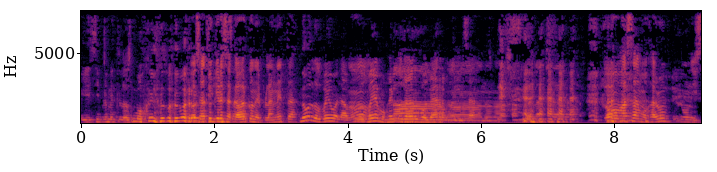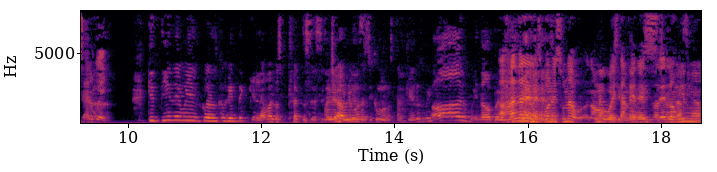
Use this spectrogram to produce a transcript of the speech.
y simplemente los mojo y los vuelvo a O sea, tú quieres reutilizar. acabar con el planeta. No, los voy a, la- No, los voy a mojar y los voy a volver a reutilizar. No, no, no. ¿Cómo vas a mojar un unicel, güey? ¿Qué tiene, güey? Conozco gente que lava los platos Oye, desechables. ponemos así como los taqueros, güey. Ay, güey, no, pero... Ah, ándale, les pones una... No, Una güey, bolsita, también es, es lo mismo.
